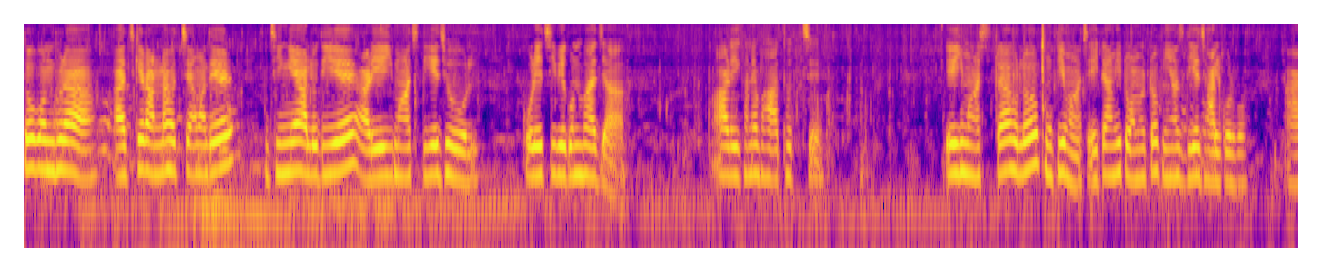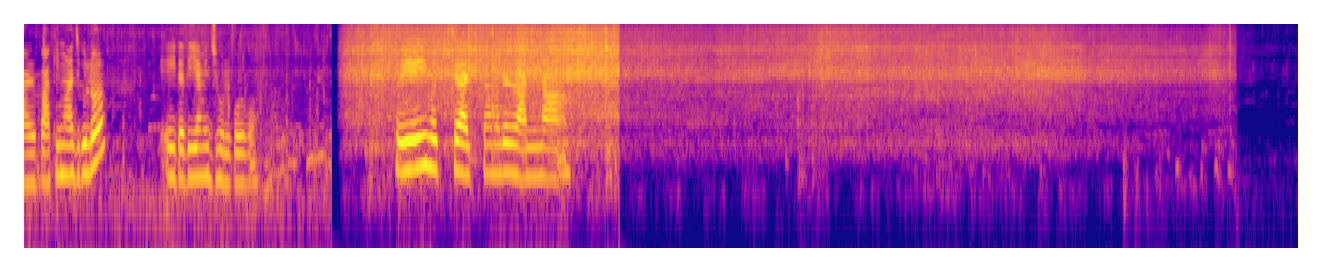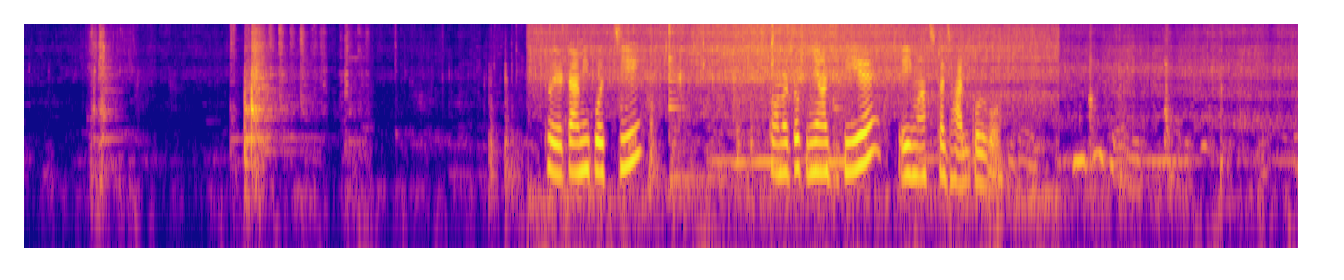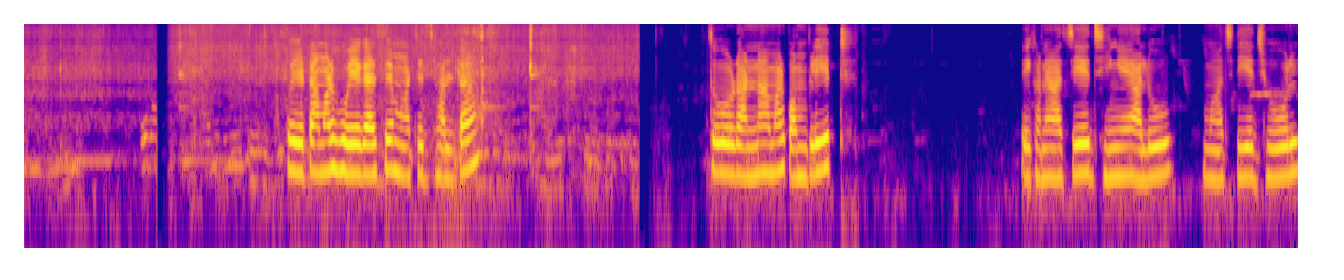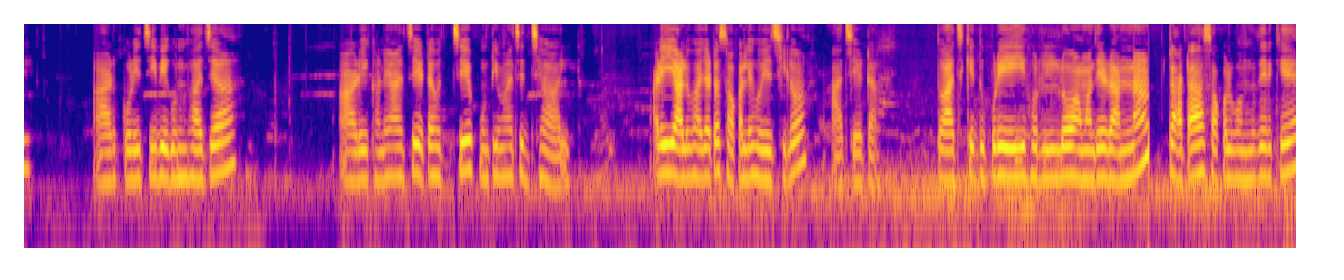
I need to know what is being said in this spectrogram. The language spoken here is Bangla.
তো বন্ধুরা, আজকে রান্না হচ্ছে আমাদের ঝিঙে আলু দিয়ে আর এই মাছ দিয়ে ঝোল। করেছি বেগুন ভাজা। আর এখানে ভাত হচ্ছে। এই মাছটা হলো পুঁটি মাছ। এইটা আমি টমেটো, পেঁয়াজ দিয়ে ঝাল করব। আর বাকি মাছগুলো এইটা দিয়ে আমি ঝোল করব। তো এই হচ্ছে আজকে আমাদের রান্না। তো এটা আমি করছি টমেটো, পেঁয়াজ দিয়ে এই মাছটা ঝাল করব। তো এটা আমার হয়ে গেছে মাছের ঝালটা। তো রান্না আমার কমপ্লিট। এখানে আছে ঝিঙে, আলু, মাছ দিয়ে ঝোল, আর করেছি বেগুন ভাজা। আর এখানে আছে, এটা হচ্ছে পুঁটি মাছের ঝাল। আর এই আলু ভাজাটা সকালে হয়েছিল, আছে এটা। তো আজকে দুপুরে এই হলো আমাদের রান্না। টাটা সকল বন্ধুদেরকে।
